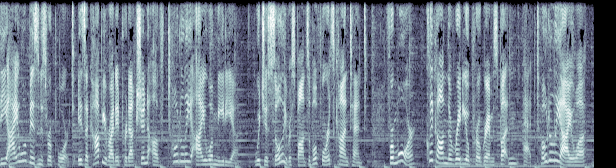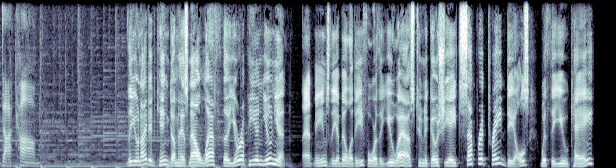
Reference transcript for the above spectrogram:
The Iowa Business Report is a copyrighted production of Totally Iowa Media, which is solely responsible for its content. For more, click on the radio programs button at totallyiowa.com. The United Kingdom has now left the European Union. That means the ability for the U.S. to negotiate separate trade deals with the UK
